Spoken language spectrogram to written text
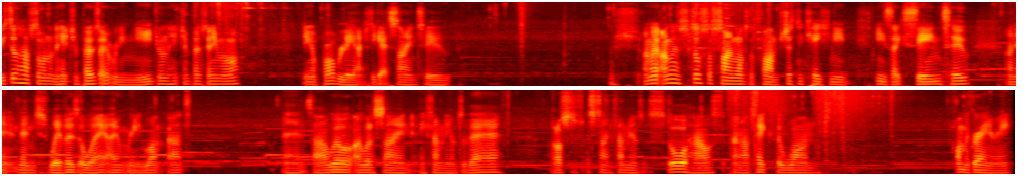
We still have someone on the hitching post. I don't really need you on the hitching post anymore. You can probably actually get assigned to... I'm gonna, I'm gonna still assign one to the farm just in case you need needs like seeing to, and it then just withers away. I don't really want that. And so I will I will assign a family onto there. I'll also assign a family onto the storehouse, and I'll take the one on the granary,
